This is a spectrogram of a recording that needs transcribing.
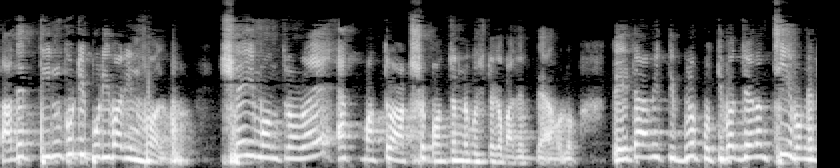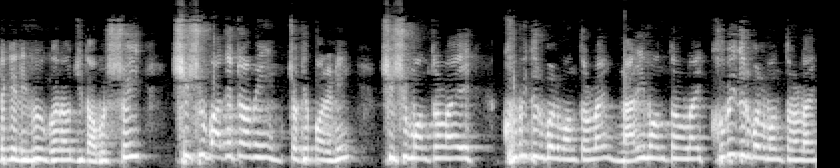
তাদের তিন কোটি পরিবার ইনভলভ সেই মন্ত্রণালয়ে একমাত্র আটশো পঞ্চান্ন কোটি টাকা বাজেট দেওয়া হলো। তো এটা আমি তীব্র প্রতিবাদ জানাচ্ছি এবং এটাকে রিভিউ করা উচিত। অবশ্যই শিশু বাজেটও আমি চোখে পড়েনি। শিশু মন্ত্রণালয়ে খুবই দুর্বল মন্ত্রণালয়, নারী মন্ত্রণালয়, খুবই দুর্বল মন্ত্রণালয়।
